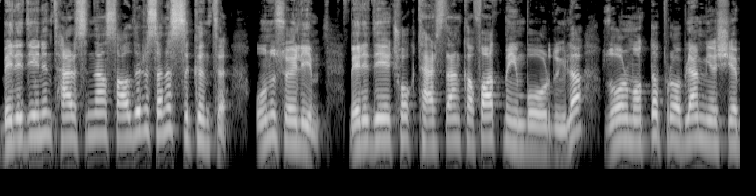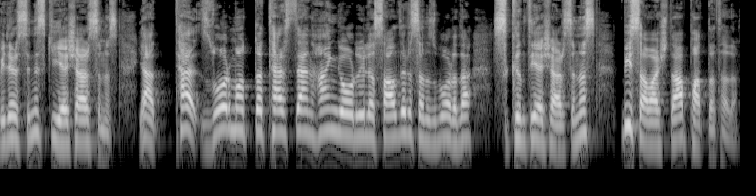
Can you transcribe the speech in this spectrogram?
belediyenin tersinden saldırırsanız sıkıntı. Onu söyleyeyim. Belediyeye çok tersten kafa atmayın bu orduyla. Zor modda problem yaşayabilirsiniz ki yaşarsınız. Ya ter, zor modda tersten hangi orduyla saldırırsanız bu arada sıkıntı yaşarsınız. Bir savaş daha patlatalım.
